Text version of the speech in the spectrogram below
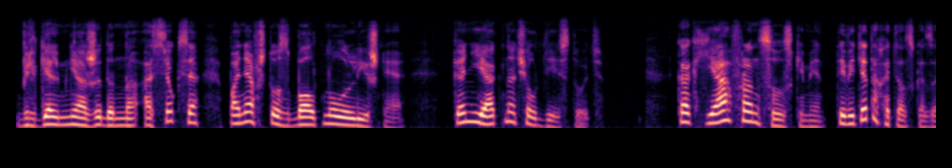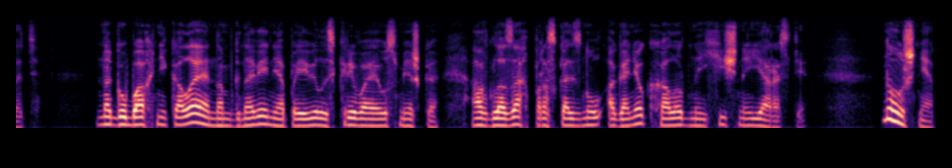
Вильгельм неожиданно осекся, поняв, что сболтнул лишнее. Коньяк начал действовать. Как я французскими. Ты ведь это хотел сказать? На губах Николая на мгновение появилась кривая усмешка, а в глазах проскользнул огонек холодной хищной ярости. Ну уж нет,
